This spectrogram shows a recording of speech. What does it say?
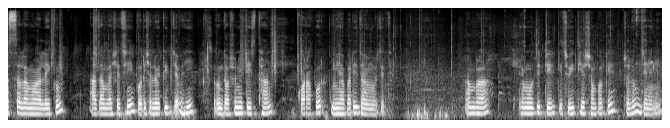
আসসালামু আলাইকুম। আজ আমরা এসেছি বরিশালের ঐতিহ্যবাহী এবং দর্শনীয় একটি স্থান করাপুর মিয়াবাড়ি জামে মসজিদ। আমরা এই মসজিদটির কিছু ইতিহাস সম্পর্কে চলুন জেনে নিই।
